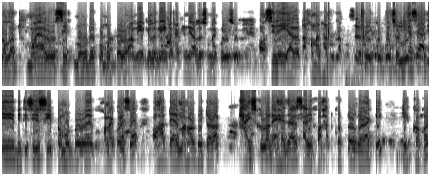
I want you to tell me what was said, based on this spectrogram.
লগত মই আৰু চিফ মহোদয় প্ৰমোদ বড়ো আমি একেলগে এই কথাখিনি আলোচনা কৰিছো। অচিৰে ইয়াৰ এটা সমাধান ওলাব। ৰিক্ৰুটমেণ্ট চলি আছে আজি বি টি চিৰ চিফ প্ৰমোদ বড়োৱে ঘোষণা কৰিছে অহা ডেৰ মাহৰ ভিতৰত হাইস্কুলত এহেজাৰ চাৰিশ সাতসত্তৰ গৰাকী শিক্ষকৰ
